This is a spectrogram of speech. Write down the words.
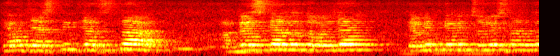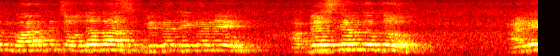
तेव्हा जास्तीत जास्त अभ्यास करत होतो. म्हणजे कमीत कमी चोवीस तासातून बारा ते चौदा तास मी त्या ठिकाणी अभ्यास करत होतो. आणि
